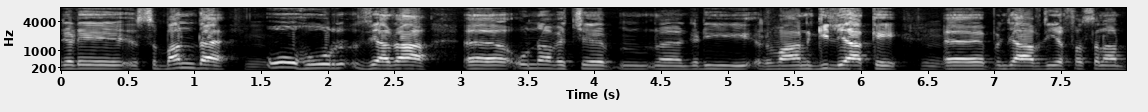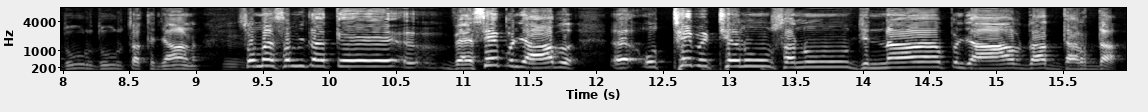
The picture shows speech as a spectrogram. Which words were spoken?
ਜਿਹੜੇ ਸਬੰਧ ਆ, ਉਹ ਹੋਰ ਜ਼ਿਆਦਾ ਉਹਨਾਂ ਵਿੱਚ ਜਿਹੜੀ ਰਵਾਨਗੀ ਲਿਆ ਕੇ ਪੰਜਾਬ ਦੀਆਂ ਫਸਲਾਂ ਦੂਰ ਦੂਰ ਤੱਕ ਜਾਣ। ਸੋ ਮੈਂ ਸਮਝਦਾ ਕਿ ਵੈਸੇ ਪੰਜਾਬ ਉੱਥੇ ਬੈਠਿਆਂ ਨੂੰ ਸਾਨੂੰ ਜਿੰਨਾ ਪੰਜਾਬ ਦਾ ਦਰਦ ਆ।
